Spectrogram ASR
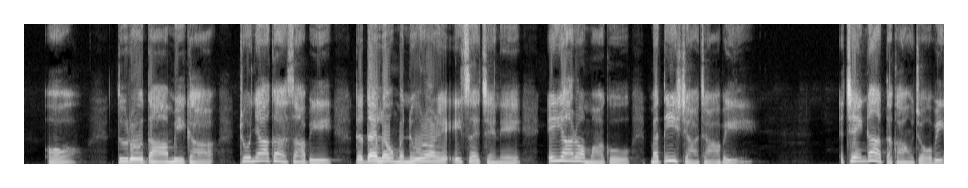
။အော်သူတို့သားအမိက ထိုညကစပြီးတသက်လုံးမနိုးတော့တဲ့အိတ်ဆက်ခြင်းနဲ့အိပ်ရတော့မှာကို မတိရှာကြပြီအချိန်ကတကောင်ကျော်ပြီ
